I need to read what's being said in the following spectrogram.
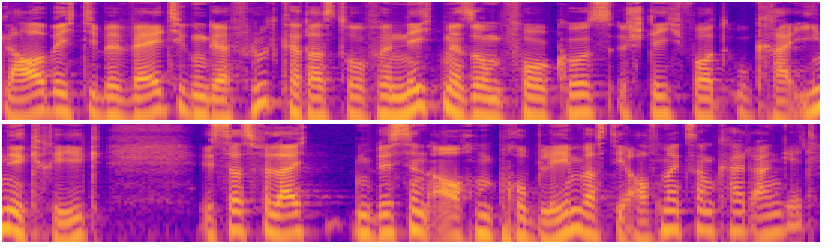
glaube ich, die Bewältigung der Flutkatastrophe nicht mehr so im Fokus, Stichwort Ukraine-Krieg. Ist das vielleicht ein bisschen auch ein Problem, was die Aufmerksamkeit angeht?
